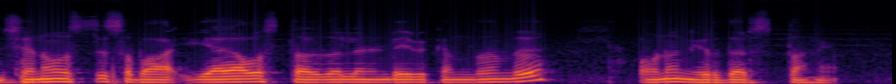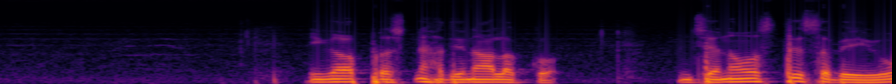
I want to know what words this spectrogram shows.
ಜನವಸತಿ ಸಭಾ ಯಾವ ಸ್ಥಳದಲ್ಲಿ ನಡೆಯಬೇಕೆಂದು ಅವನು ನಿರ್ಧರಿಸ್ತಾನೆ ಈಗ ಪ್ರಶ್ನೆ ಹದಿನಾಲ್ಕು. ಜನವಸತಿ ಸಭೆಯು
